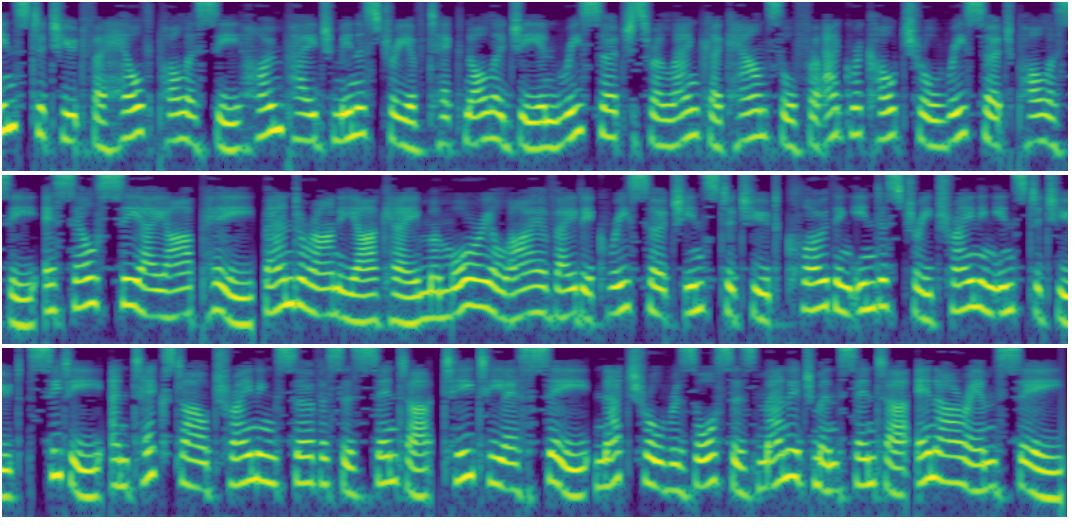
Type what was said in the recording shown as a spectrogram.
Institute for Health Policy Homepage Ministry of Technology Technology and Research Sri Lanka Council for Agricultural Research Policy SLCARP Bandaranaike Memorial Ayurvedic Research Institute Clothing Industry Training Institute City and Textile Training Services Centre TTSC Natural Resources Management Centre NRMC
